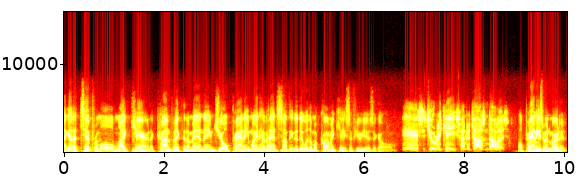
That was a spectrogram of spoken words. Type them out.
I got a tip from old Mike Cairn, a convict, that a man named Joe Panny might have had something to do with the McCormick case a few years ago. yes, a jewelry case, $100,000. Well, Panny's been murdered.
